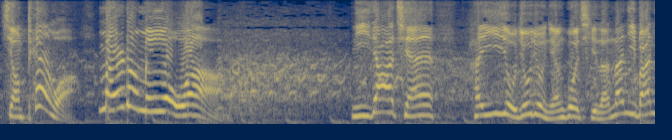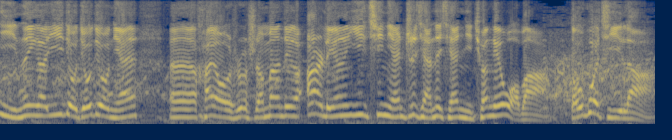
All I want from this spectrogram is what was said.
想骗我，门儿都没有啊！你家钱还一九九九年过期了，那你把你那个一九九九年，呃，还有说什么这个二零一七年之前的钱，你全给我吧，都过期了。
